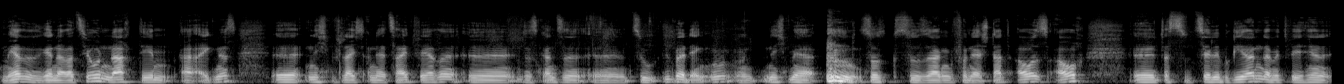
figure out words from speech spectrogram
mehrere Generationen nach dem Ereignis, äh, nicht vielleicht an der Zeit wäre, äh, das Ganze äh, zu überdenken und nicht mehr sozusagen von der Stadt aus auch äh, das zu zelebrieren, damit wir hier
